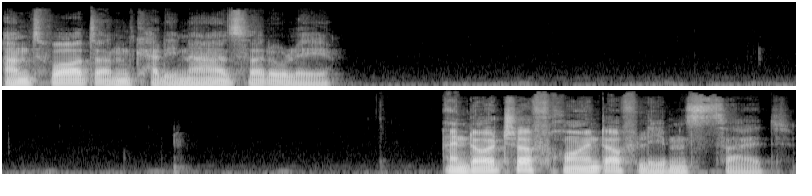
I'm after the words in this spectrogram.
Antwort an Kardinal Sadolet. Ein deutscher Freund auf Lebenszeit.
